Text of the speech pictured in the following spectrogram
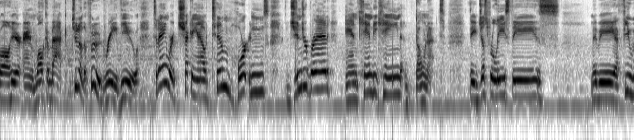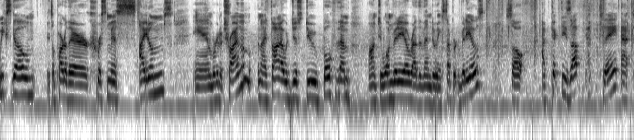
Here, and welcome back to another food review. Today we're checking out Tim Hortons gingerbread and candy cane donut. They just released these maybe a few weeks ago. It's a part of their Christmas items, and we're gonna try them. And I thought I would just do both of them onto one video rather than doing separate videos. So I picked these up today at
